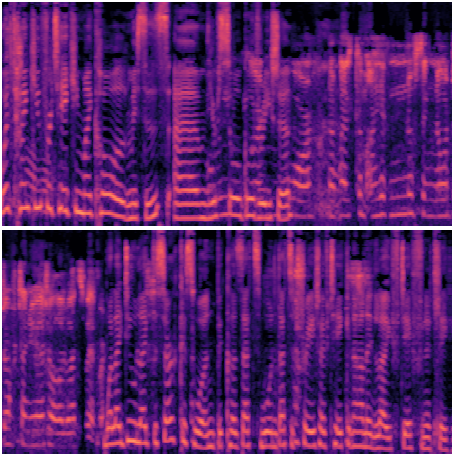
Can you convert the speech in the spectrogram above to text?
Well, thank you for taking my call, Mrs. Um, you're so good, You are Rita. More than welcome. I have nothing, no dirt on you at all whatsoever. Well, I do like the circus one because that's one that's a trait I've taken on in life. Definitely,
